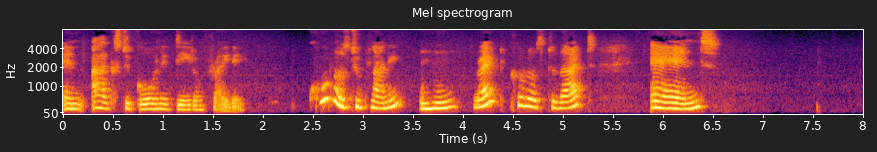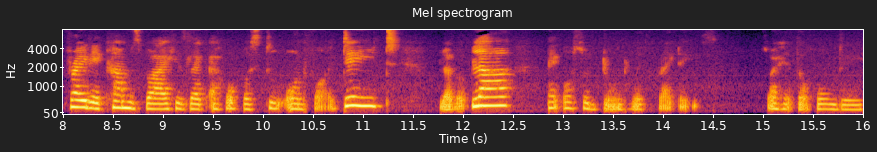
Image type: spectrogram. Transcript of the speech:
and asked to go on a date on Friday. Kudos to planning, Mhm. right? Kudos to that. And Friday comes by, he's like, I hope we're still on for a date, blah, blah, blah. I also don't work Fridays. So I had the whole day.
